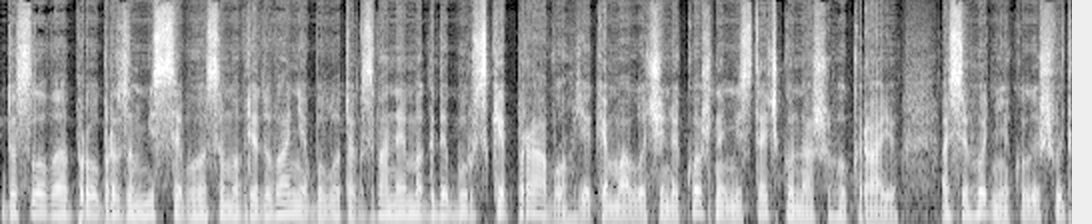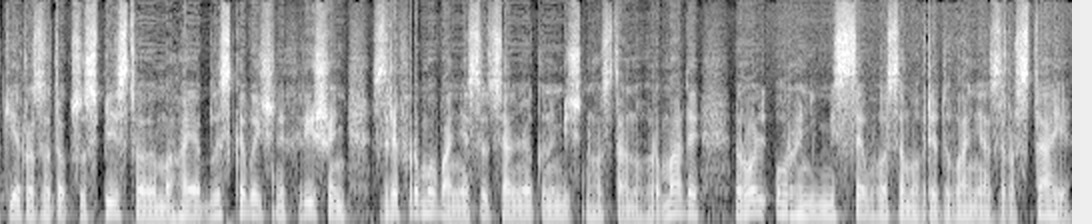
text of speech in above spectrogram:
До слова, прообразом місцевого самоврядування було так зване Магдебурзьке право, яке мало чи не кожне містечко нашого краю. А сьогодні, коли швидкий розвиток суспільства вимагає блискавичних рішень з реформування соціально-економічного стану громади, роль органів місцевого самоврядування зростає,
